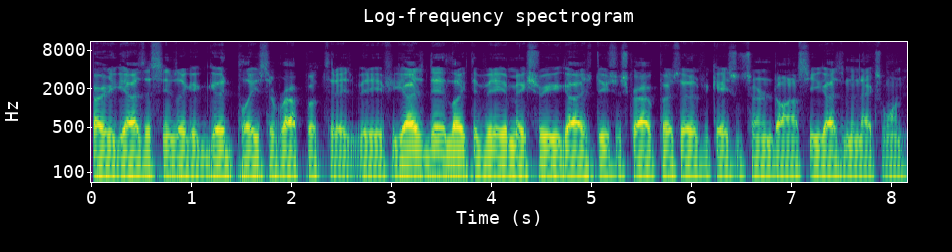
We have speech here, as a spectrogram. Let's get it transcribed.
Alrighty guys, this seems like a good place to wrap up today's video. If you guys did like the video, make sure you guys do subscribe, post notifications turned on. I'll see you guys in the next one.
